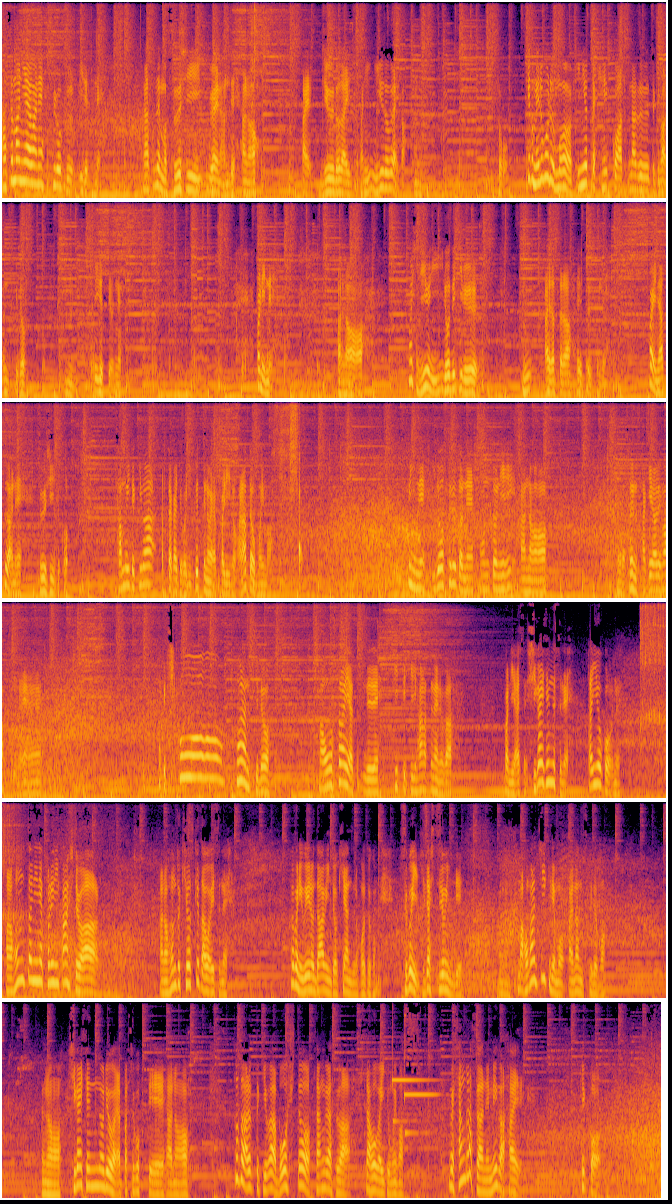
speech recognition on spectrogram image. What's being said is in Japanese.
タスマニアがね、すごくいいですね。夏でも涼しいぐらいなんで、あの、はい、10度台とかに20度ぐらいか。うん。そう。結構メルボルンも日によっては結構暑くなる時もあるんですけど、うん、いいですよね。やっぱりね、あのもし自由に移動できる、にあれだったら、えっとですね、やっぱり夏はね、涼しいとこ、寒い時は暖かいところに行くっていうのがやっぱりいいのかなと思います。特にね、移動するとね、本当に、あのそういうの避けられますしね。あと気候もなんですけど、まあオーストラリアでね、切って切り離せないのが、やっぱりあれですね、紫外線ですね。太陽光をね。あの、本当にね、これに関しては、あの、本当気をつけた方がいいですね。特に上のダーウィンとキアンズの方とかね、すごい日差し強いんで、うん、まあ他の地域でもあれなんですけども、あの、紫外線の量がやっぱすごくて、あの、外歩くときは帽子とサングラスはした方がいいと思います。サングラスはね、目が、はい、結構、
